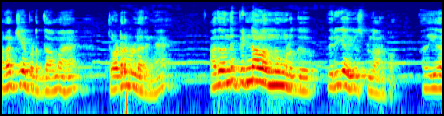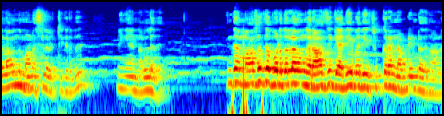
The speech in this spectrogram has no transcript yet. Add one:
அலட்சியப்படுத்தாமல் தொடர்பில் இருங்க. அது வந்து பின்னால் வந்து உங்களுக்கு பெரிய யூஸ்ஃபுல்லாக இருக்கும். அது இதெல்லாம் வந்து மனசில் வச்சுக்கிறது நீங்கள் நல்லது. இந்த மாதத்தை பொறுத்தல உங்கள் ராசிக்கு அதிபதி சுக்கரன் அப்படின்றதுனால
